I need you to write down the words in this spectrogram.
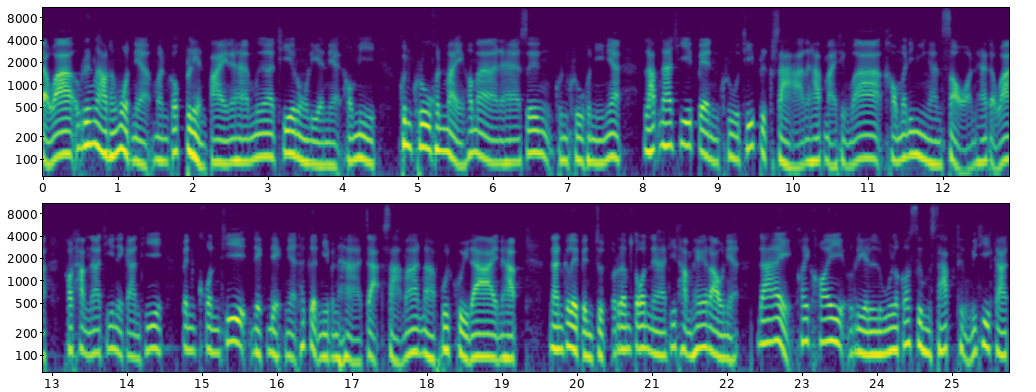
แต่ว่าเรื่องราวทั้งหมดเนี่ยมันก็เปลี่ยนไปนะฮะเมื่อที่โรงเรียนเนี่ยเขามี คุณครูคนใหม่เข้ามานะฮะซึ่งคุณครูคนนี้เนี่ยรับหน้าที่เป็นครูที่ปรึกษานะครับ หมายถึงว่าเขาไม่ได้มีงานสอนนะฮะแต่ว่าเขาทำหน้าที่ในการที่เป็นคนที่เด็กๆเนี่ยถ้าเกิดมีปัญหาจะสามารถมาพูดคุยได้นะครับ นั่นก็เลยเป็นจุดเริ่มต้นนะฮะที่ทำให้เราเนี่ยได้ค่อยๆเรียนรู้แล้วก็ซึมซับถึงวิธีการ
